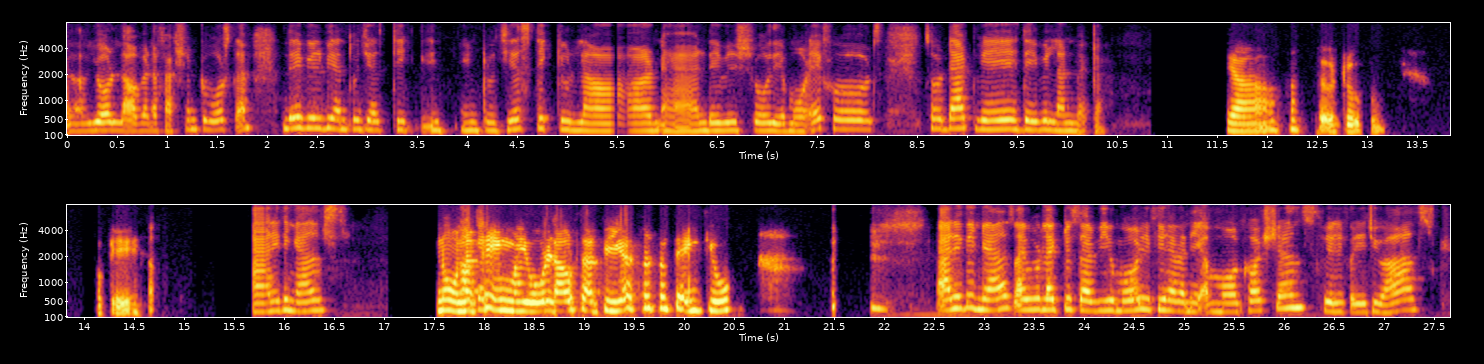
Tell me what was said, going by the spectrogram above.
uh, your love and affection towards them they will be enthusiastic in, enthusiastic to learn and they will show their more efforts so that way they will learn better Yeah, so true. Okay. anything else No, can- nothing. My old doubts are clear. Thank you. anything else i would like to serve you more if you have any uh, more questions feel free to ask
